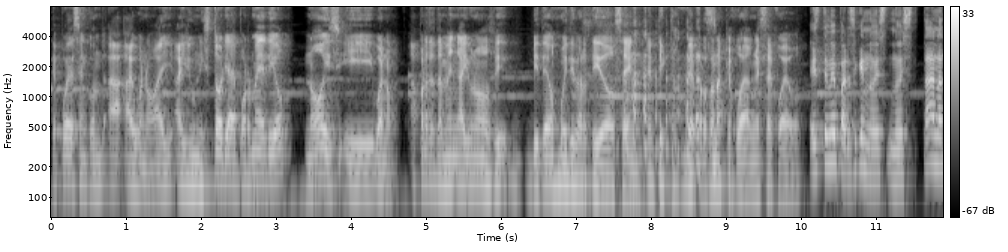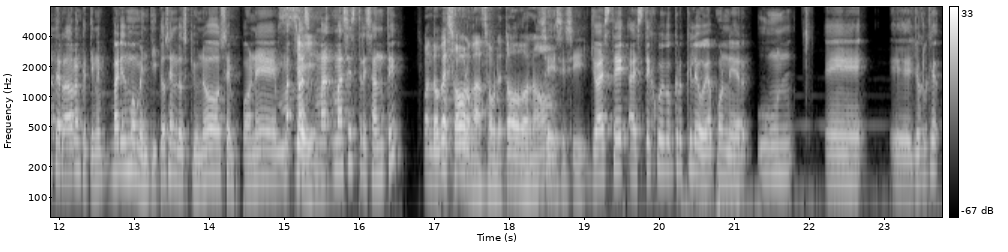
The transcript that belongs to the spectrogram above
te puedes encontrar, hay, bueno, hay, hay una historia de por medio, ¿no? Y, y, bueno, aparte también hay unos vi- videos muy divertidos en, en TikTok de personas que juegan este juego. Este me parece que no es, no es tan aterrador, aunque tiene varios momentitos en los que uno se pone Sí. más, más- estresante. Cuando ves hordas, sobre todo, ¿no? Sí, sí, sí. Yo a este, a este juego creo que le voy a poner un... eh, eh, yo creo que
